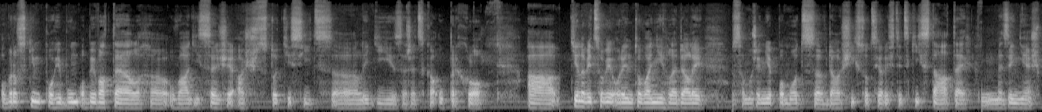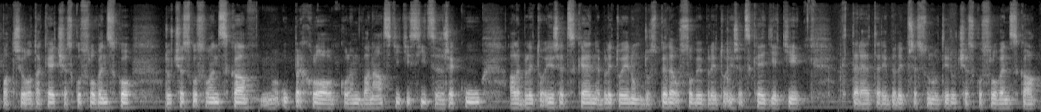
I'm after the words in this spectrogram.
obrovským pohybům obyvatel. Eh, uvádí se, že až 100 tisíc eh, lidí z Řecka uprchlo a ti levicově orientovaní hledali samozřejmě pomoc v dalších socialistických státech. Mezi něž patřilo také Československo. Do Československa uprchlo kolem 12 tisíc řeků, ale byly to i řecké, nebyly to jenom dospělé osoby, byly to i řecké děti, které tedy byly přesunuty do Československa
